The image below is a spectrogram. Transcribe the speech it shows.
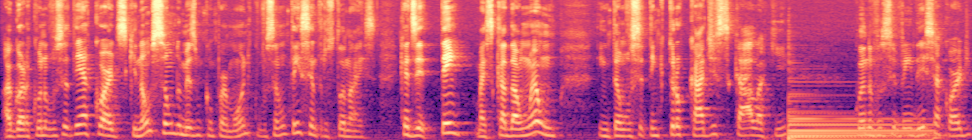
Agora, quando você tem acordes que não são do mesmo campo harmônico, você não tem centros tonais. Quer dizer, tem, mas cada um é um. Então você tem que trocar de escala aqui quando você vem desse acorde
